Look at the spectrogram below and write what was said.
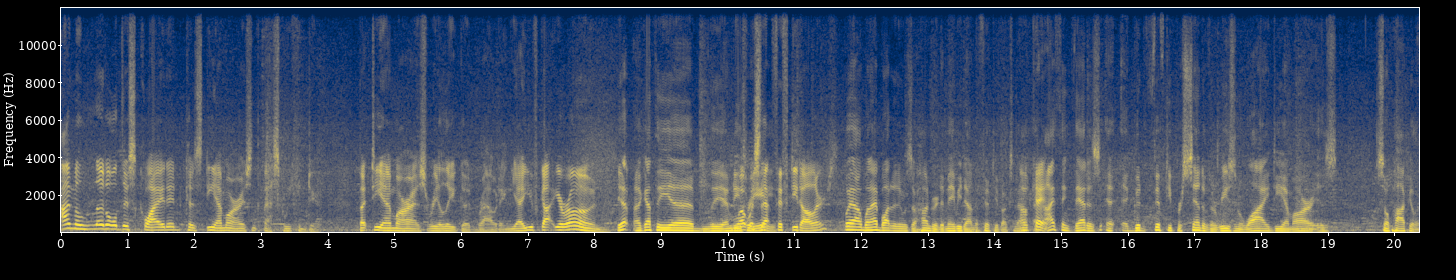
I'm a little disquieted because DMR isn't the best we can do, but DMR has really good routing. Yeah, you've got your own. Yep, I got the uh, the MD380. What was that? Fifty dollars? Well, when I bought it, it was a hundred. It may be down to fifty bucks now. Okay. And I think that is a, a good fifty percent of the reason why DMR is so popular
